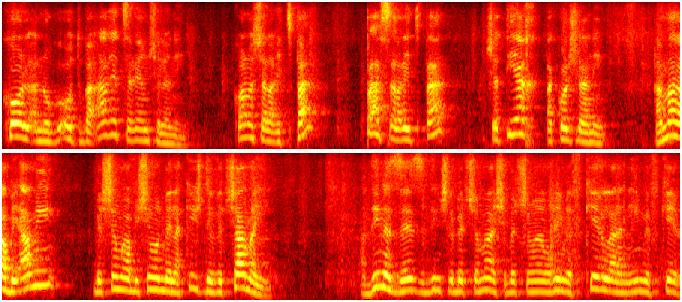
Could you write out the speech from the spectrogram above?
כל הנוגעות בארץ הרי הם של עניים. כל מה שעל הרצפה, פס על הרצפה, שטיח, הכל של עניים. אמר רבי עמי בשם רבי שמעון בן לקיש דבית שמאי. הדין הזה זה דין של בית שמאי, שבית שמאי אומרים הפקר לעניים הפקר.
